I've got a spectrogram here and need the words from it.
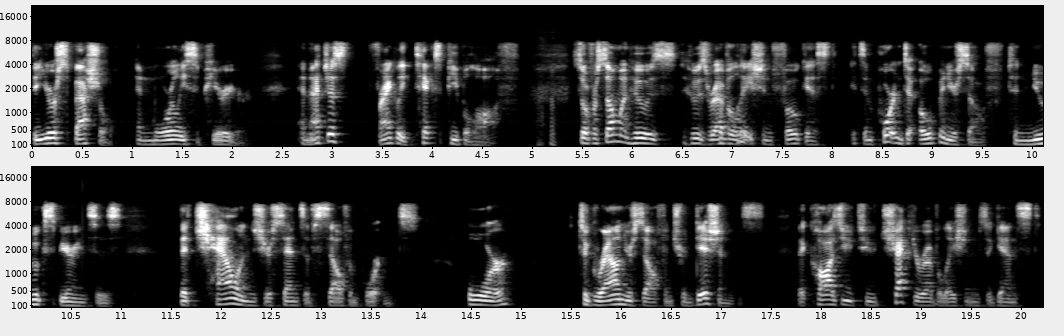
that you're special and morally superior. And that just frankly ticks people off. so for someone who is who's revelation focused, it's important to open yourself to new experiences that challenge your sense of self-importance or to ground yourself in traditions that cause you to check your revelations against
